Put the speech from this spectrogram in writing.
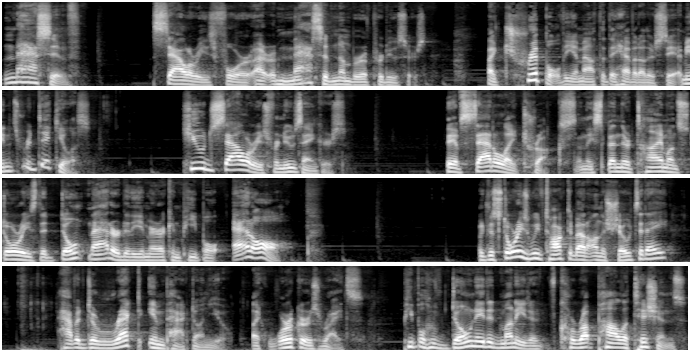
massive salaries for uh, a massive number of producers, like triple the amount that they have at other states. I mean, it's ridiculous. Huge salaries for news anchors. They have satellite trucks and they spend their time on stories that don't matter to the American people at all. Like the stories we've talked about on the show today have a direct impact on you, like workers' rights, people who've donated money to corrupt politicians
